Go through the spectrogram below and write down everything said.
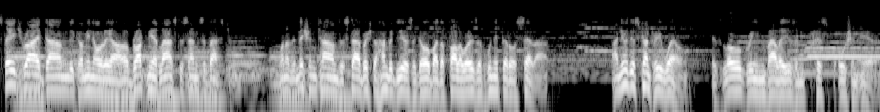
stage ride down the Camino Real brought me at last to San Sebastian, one of the mission towns established a hundred years ago by the followers of Junipero Serra. I knew this country well, its low green valleys and crisp ocean air.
